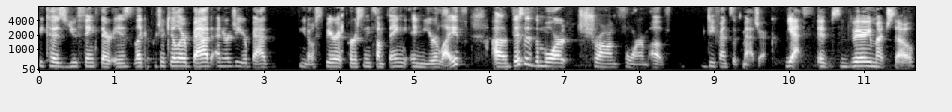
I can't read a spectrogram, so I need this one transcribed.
because you think there is like a particular bad energy or bad you know spirit person something in your life uh, this is the more strong form of defensive magic Yes, it's very much so.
